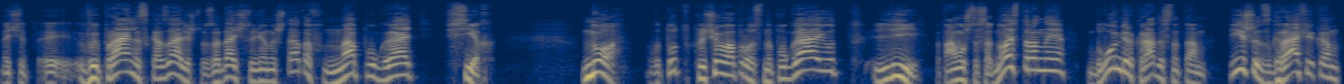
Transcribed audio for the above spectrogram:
Значит, э, вы правильно сказали, что задача Соединенных Штатов напугать всех. Но вот тут ключевой вопрос, напугают ли? Потому что, с одной стороны, Блумберг радостно там пишет с графиком,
